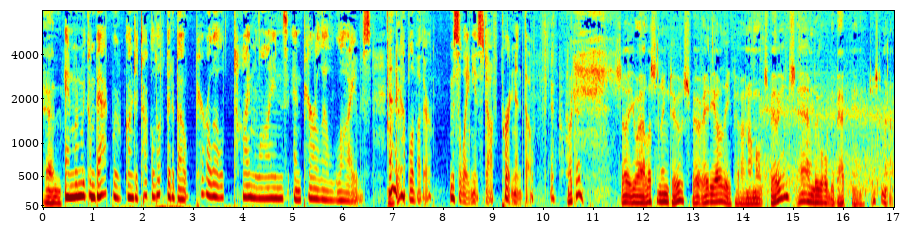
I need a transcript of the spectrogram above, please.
And And when we come back, we're going to talk a little bit about parallel timelines and parallel lives and a couple of other miscellaneous stuff. Pertinent, though. okay. So you are listening to Spirit Radio, the Paranormal Experience, and we will be back in just a minute.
